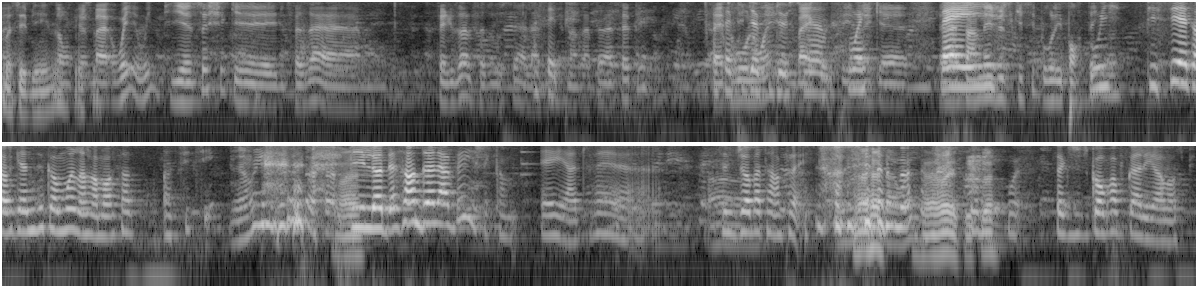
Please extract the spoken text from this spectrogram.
Ben, c'est bien. là, Donc, ben, oui, oui. Puis euh, ça, je sais qu'il le faisait à. Ferisa le faisait aussi à la Elle vie, je me rappelle. Elle fait plus? Elle fait plus depuis deux semaines. Ben, Oui. euh, Ben, elle s'en jusqu'ici pour les porter. Oui. Puis si elle est organisée comme moi, en ramassant en titi. Ah oui. Puis là, descendre de la baie, j'étais comme, hey, elle devait. euh, C'est une job à temps plein. Ah ouais, c'est ça. ouais. Fait que je comprends pourquoi elle les ramasse plus.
